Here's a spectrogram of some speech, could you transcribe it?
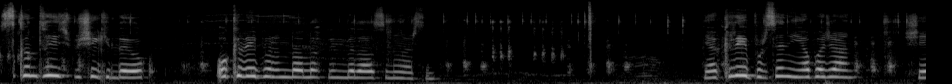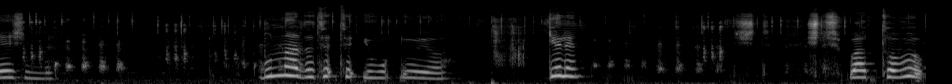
Sıkıntı hiçbir şekilde yok. O Creeper'ın da Allah bin belasını versin. Ya Creeper senin yapacağın şeye şimdi. Bunlar da tek tek yumurtluyor ya. Gelin. Şşt, şşt, bak tavuk.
